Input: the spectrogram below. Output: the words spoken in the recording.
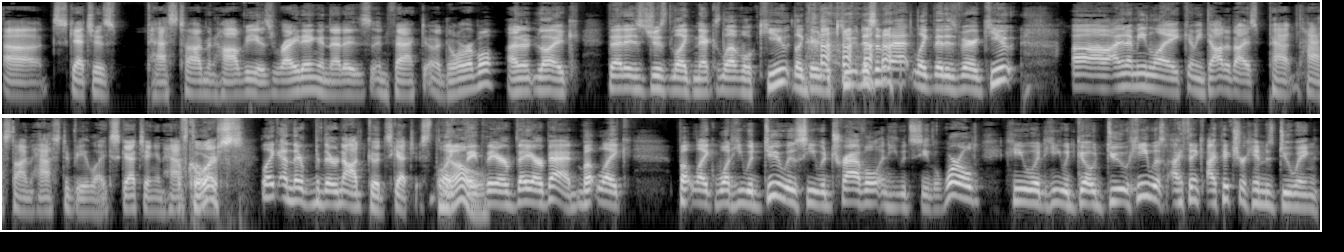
uh, sketches pastime and hobby is writing, and that is in fact adorable. I don't like that is just like next level cute. Like there's a cuteness of that, like that is very cute. Uh, and I mean, like, I mean, Dotted Eye's pat pastime has to be like sketching and has Of to, like- course. like, and they're they're not good sketches. Like, No. they they're they are bad. But like, but like, what he would do is he would travel and he would see the world. He would he would go do. He was. I think I picture him as doing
